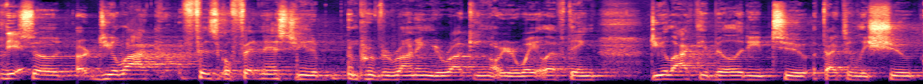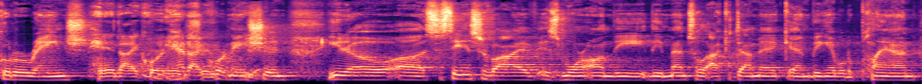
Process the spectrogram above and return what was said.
Yeah. So, uh, do you lack physical fitness? Do you need to improve your running, your rucking, or your weightlifting? Do you lack the ability to effectively shoot, go to a range, Hand-eye coordination. hand-eye coordination? You know, uh, sustain and survive is more on the the mental, academic, and being able to plan.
